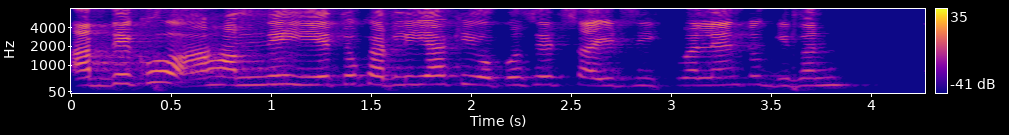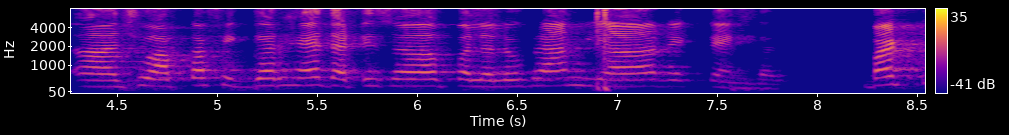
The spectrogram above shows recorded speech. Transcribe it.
अब देखो, हमने ये तो कर लिया कि ओपोजिट साइड्स इक्वल हैं तो गिवन जो आपका फिगर है दैट इज़ अ पैरेललोग्राम या रेक्टेंगल बट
